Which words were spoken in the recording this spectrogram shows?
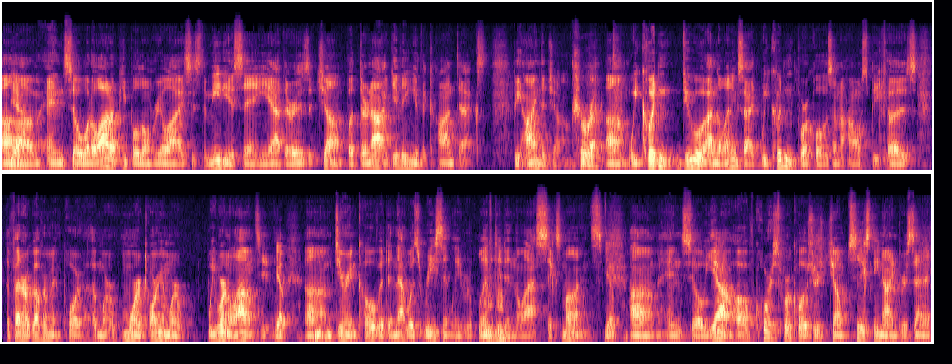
Um, Yeah. And so, what a lot of people don't realize is the media is saying, yeah, there is a jump, but they're not giving you the context behind the jump. Correct. Um, we couldn't do on the lending side. We couldn't foreclose on a house because the federal government poured a mor- moratorium where we weren't allowed to Yep. um, during COVID, and that was recently re- lifted Mhm. in the last six months. Yep. Um, and so, yeah, of course, foreclosures jumped sixty nine percent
